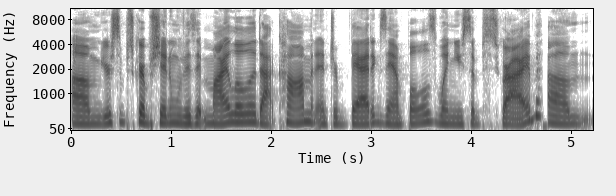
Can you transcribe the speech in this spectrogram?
um, your subscription. Visit mylola.com and enter bad examples when you subscribe. Um,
